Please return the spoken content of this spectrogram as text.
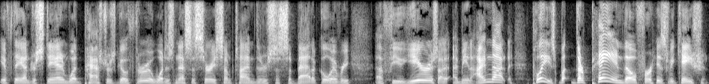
if they understand what pastors go through and what is necessary. Sometimes there's a sabbatical every a few years. I, I mean, I'm not pleased, but they're paying though for his vacation.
